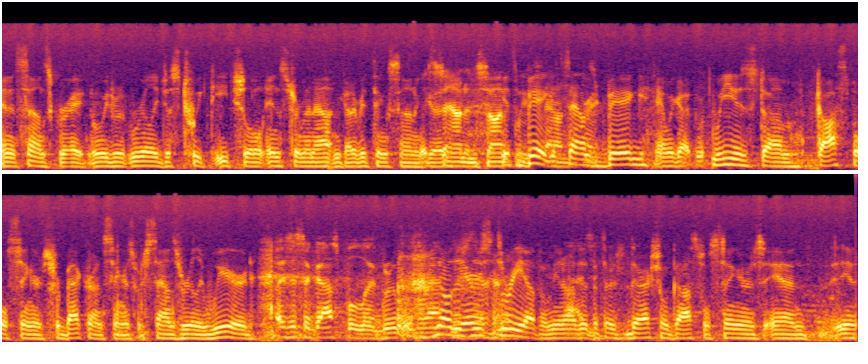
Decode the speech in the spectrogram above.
and it sounds great. And we really just tweaked each little instrument out and got everything sounding It's good. sounding sonically It's big. It sounding sounds big, and we got we used um, gospel singers for background singers, which sounds really weird. Is this a gospel uh, group around No, here? there's, there's three of them, you know, but there's, they're actual gospel singers and in,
